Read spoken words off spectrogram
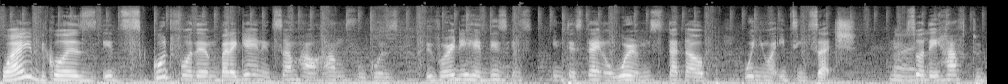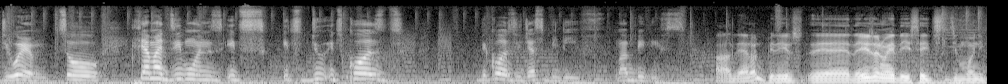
why because it's good for them but again it's somehow harmful because we've already had these in- intestinal worms start up when you are eating such Alright. so they have to deworm so Thiama demons it's it's do it's caused because you just believe my beliefs Uh, they are not beliefs. The, the reason why they say it's demonic,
